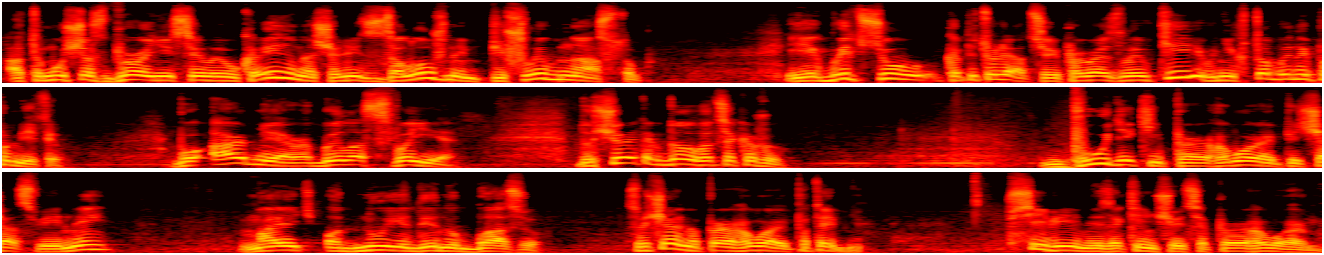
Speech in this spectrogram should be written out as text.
а тому, що Збройні сили України на чолі з Залужним пішли в наступ. І якби цю капітуляцію привезли в Київ, ніхто би не помітив. Бо армія робила своє. До чого я так довго це кажу? Будь-які переговори під час війни мають одну єдину базу. Звичайно, переговори потрібні. Всі війни закінчуються переговорами,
